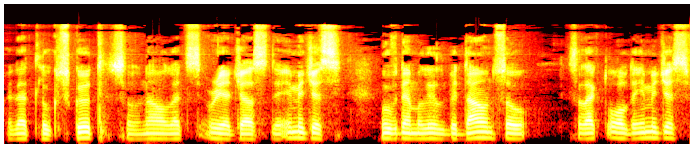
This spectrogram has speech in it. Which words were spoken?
Okay, that looks good. So now let's readjust the images, move them a little bit down. So select all the images,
